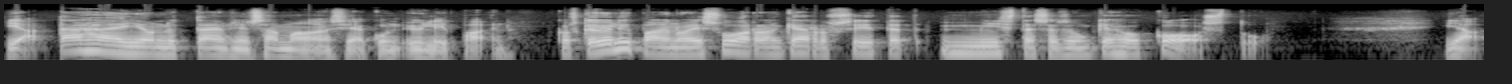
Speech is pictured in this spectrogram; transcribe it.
Ja tähän ei ole nyt täysin sama asia kuin ylipaino, koska ylipaino ei suoraan kerro siitä, että mistä se sun keho koostuu. Ja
